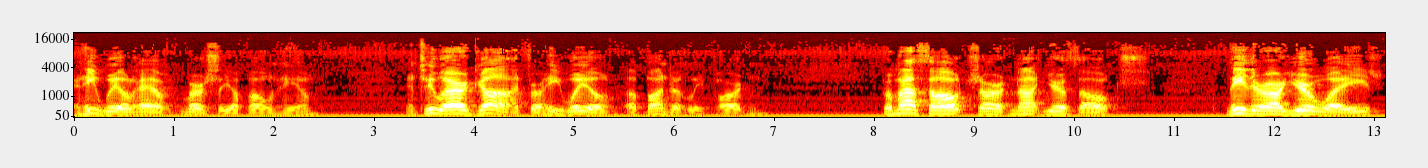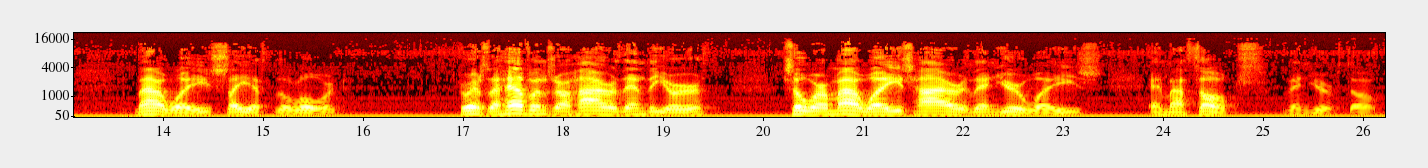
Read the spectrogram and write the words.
and he will have mercy upon him. And to our God, for he will abundantly pardon. For my thoughts are not your thoughts, neither are your ways my ways, saith the Lord. For as the heavens are higher than the earth, so are my ways higher than your ways, and my thoughts than your thoughts.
